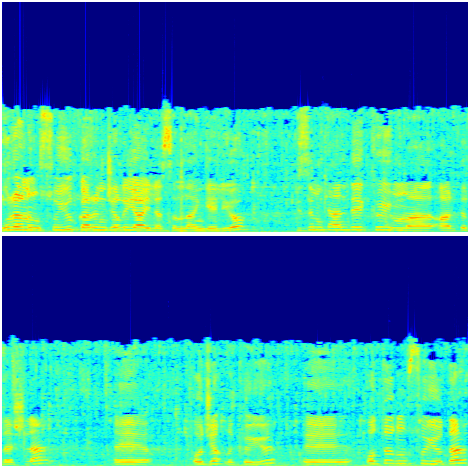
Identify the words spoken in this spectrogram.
Buranın suyu Garıncalı Yaylası'ndan geliyor. Bizim kendi köyüm var arkadaşlar. Ee, Ocaklı köyü. Ee, otanın suyu da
